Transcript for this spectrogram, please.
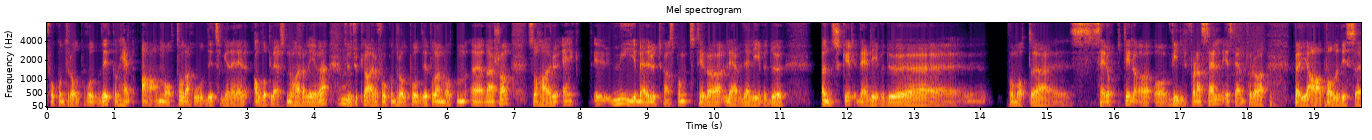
få kontroll på hodet ditt på en helt annen måte. Og det er hodet ditt som genererer alle opplevelsene du har av livet. Så hvis du klarer å få kontroll på hodet ditt på den måten der, sånn, så har du et mye bedre utgangspunkt til å leve det livet du ønsker, det livet du på en måte ser opp til og, og vil for deg selv, istedenfor å bøye av på alle disse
